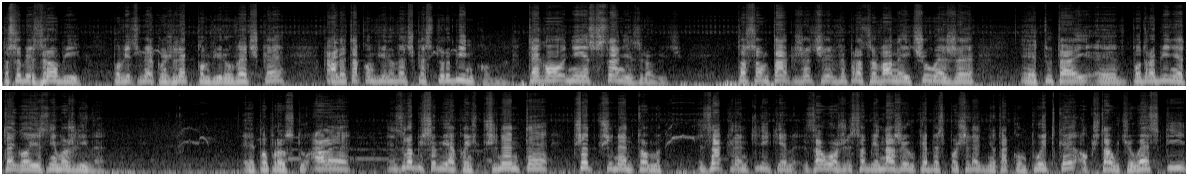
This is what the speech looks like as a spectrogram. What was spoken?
to sobie zrobi powiedzmy jakąś lekką wiróweczkę, ale taką wiróweczkę z turbinką. Tego nie jest w stanie zrobić. To są tak rzeczy wypracowane i czułe, że e, tutaj e, podrobienie tego jest niemożliwe e, po prostu, ale zrobi sobie jakąś przynętę, przed przynętą zakrętlikiem założy sobie na żyłkę bezpośrednio taką płytkę o kształcie łezki,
